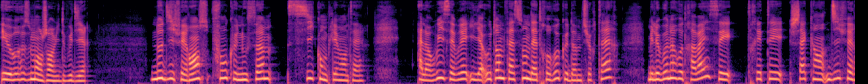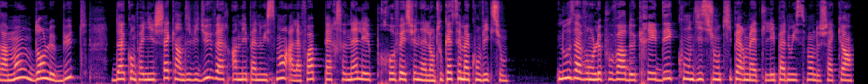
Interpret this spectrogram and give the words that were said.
et heureusement j'ai envie de vous dire. Nos différences font que nous sommes si complémentaires. Alors oui, c'est vrai, il y a autant de façons d'être heureux que d'hommes sur Terre, mais le bonheur au travail, c'est traiter chacun différemment dans le but d'accompagner chaque individu vers un épanouissement à la fois personnel et professionnel. En tout cas, c'est ma conviction. Nous avons le pouvoir de créer des conditions qui permettent l'épanouissement de chacun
